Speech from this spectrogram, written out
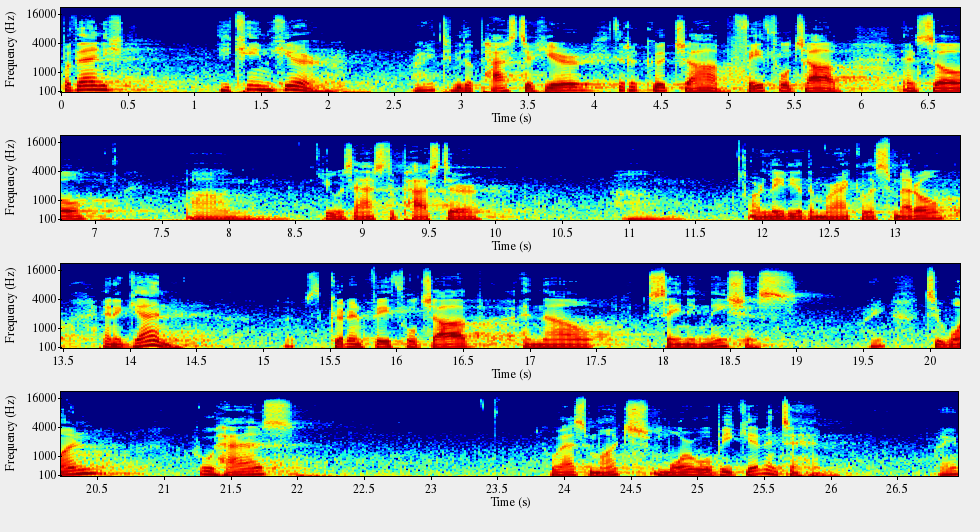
But then he, he came here, right, to be the pastor here. He did a good job, faithful job. And so um, he was asked to pastor um, Our Lady of the Miraculous Medal. And again, good and faithful job. And now St. Ignatius, right? To one who has who has much, more will be given to him. Right?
